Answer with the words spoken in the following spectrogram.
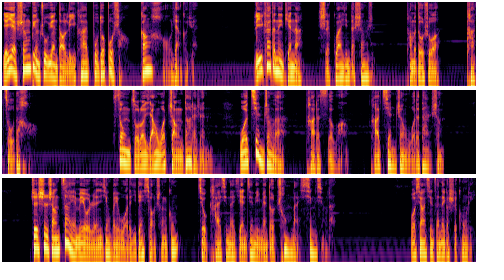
爷爷生病住院到离开不多不少，刚好两个月。离开的那天呢，是观音的生日，他们都说他走得好。送走了养我长大的人，我见证了他的死亡，他见证我的诞生。这世上再也没有人因为我的一点小成功就开心的眼睛里面都充满星星了。我相信在那个时空里，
